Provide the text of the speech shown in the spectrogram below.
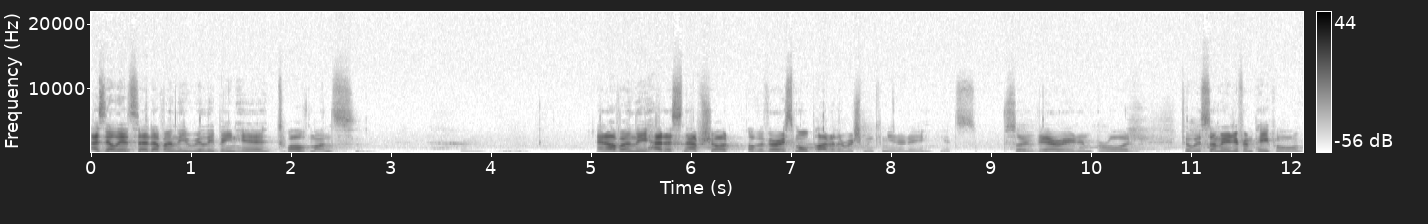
As Elliot said, I've only really been here 12 months. And I've only had a snapshot of a very small part of the Richmond community. It's so varied and broad, filled with so many different people.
